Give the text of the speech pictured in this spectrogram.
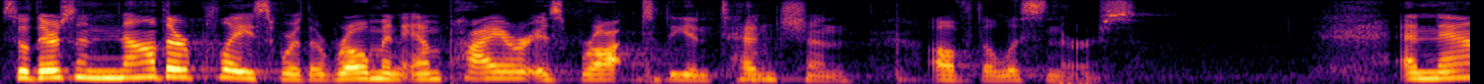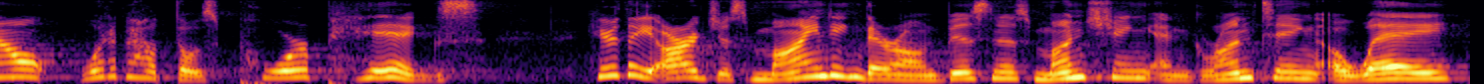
So there's another place where the Roman Empire is brought to the attention of the listeners. And now, what about those poor pigs? Here they are just minding their own business, munching and grunting away,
